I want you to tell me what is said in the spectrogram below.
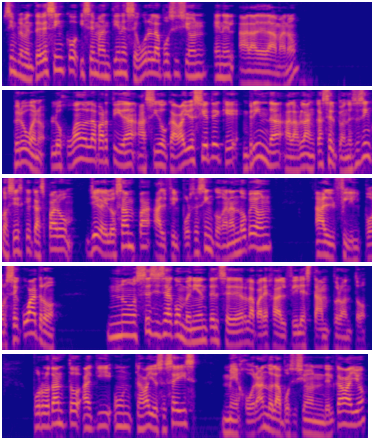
simplemente B5 y se mantiene segura la posición en el ala de dama, ¿no? Pero bueno, lo jugado en la partida ha sido caballo E7 que brinda a las blancas el peón de C5. Así es que Casparo llega y lo zampa, alfil por C5 ganando peón, alfil por C4 no sé si sea conveniente el ceder la pareja de alfiles tan pronto. Por lo tanto, aquí un caballo C6, mejorando la posición del caballo,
